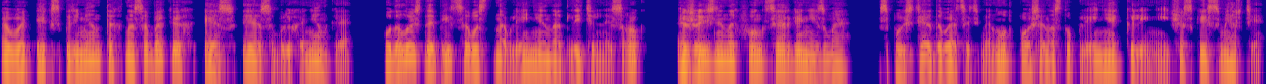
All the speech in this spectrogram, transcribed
В экспериментах на собаках С.С. Брюханенко удалось добиться восстановления на длительный срок жизненных функций организма, спустя 20 минут после наступления клинической смерти.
